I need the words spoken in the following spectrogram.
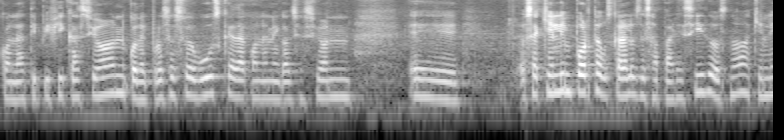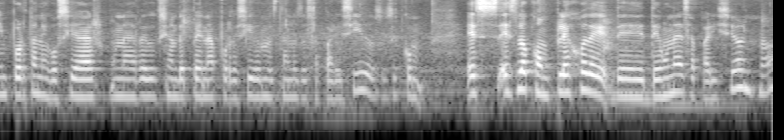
con la tipificación, con el proceso de búsqueda, con la negociación. Eh, o sea, ¿a quién le importa buscar a los desaparecidos? ¿no? ¿A quién le importa negociar una reducción de pena por decir dónde están los desaparecidos? O sea, es, es, lo complejo de, de, una desaparición. ¿no?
